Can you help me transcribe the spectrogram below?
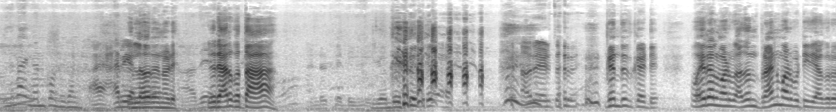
ಇದನ್ನ ಹಿಂಗೆ ಅನ್ಕೊಂಡಿದ್ದಾನೆ ಎಲ್ಲವ್ರೆ ನೋಡಿ. ಇವ್ರು ಯಾರು ಗೊತ್ತಾ? ಅವ್ರು ಹೇಳ್ತಾರೆ. ಗಂಧದ ಕಡ್ಡಿ. ವೈರಲ್ ಮಾಡ್ಬಿಟ್ಟು ಅದೊಂದು ಬ್ರ್ಯಾಂಡ್ ಮಾಡ್ಬಿಟ್ಟಿದ್ಯಾ ಗುರು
